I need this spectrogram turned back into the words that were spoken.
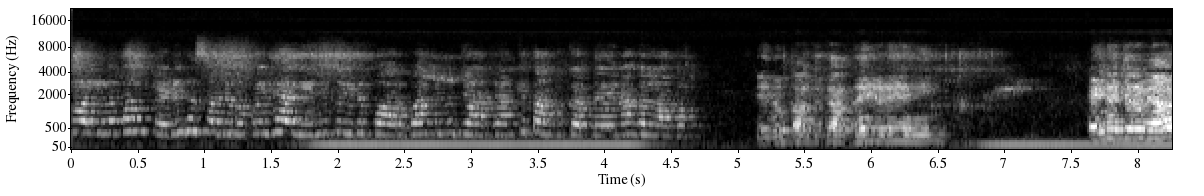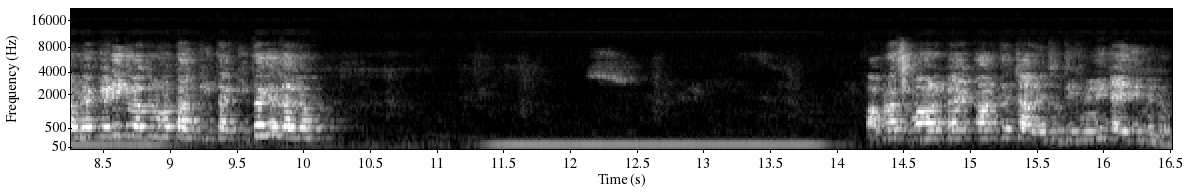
ਗੱਲ ਮੈਂ ਤੁਹਾਨੂੰ ਕਿਹੜੀ ਦੱਸਾਂ? ਜਦੋਂ ਕੋਈ ਹੈਗੀ ਨਹੀਂ ਤੁਸੀਂ ਤਾਂ ਬਾਰ-ਬਾਰ ਮੈਨੂੰ ਜਾਣ ਜਾਣ ਕੇ ਤੰਗ ਕਰਦੇ ਹੋ ਇਹਨਾਂ ਗੱਲਾਂ ਤੋਂ। ਤੈਨੂੰ ਤੰਗ ਕਰਦੇ ਆ ਜਿਹੜੇ ਅਸੀਂ। ਇੰਨਾ ਚਿਰ ਵਿਆਹ ਹੋ ਗਿਆ ਕਿਹੜੀ ਗੱਲ ਤੈਨੂੰ ਮੈਂ ਤੰਗ ਕੀਤਾ? ਕੀਤਾ ਕਿ ਗੱਲ? ਆਪਣਾ ਸਮਾਨ ਪੈਕ ਕਰ ਤੇ ਚੱਲ ਇੱਥੋਂ ਦਿਖਣੀ ਨਹੀਂ ਚਾਹੀਦੀ ਮੈਨੂੰ।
